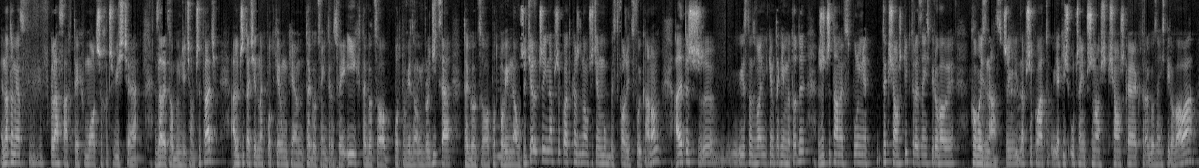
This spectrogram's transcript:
Natomiast w, w klasach tych młodszych oczywiście zalecałbym dzieciom czytać, ale czytać jednak pod kierunkiem tego, co interesuje ich, tego, co podpowiedzą im rodzice, tego, co podpowie im nauczyciel, czyli na przykład każdy nauczyciel mógłby stworzyć swój kanon, ale też e, jestem zwolennikiem takiej metody, że czytamy wspólnie te książki, które zainspirowały kogoś z nas, czyli na przykład jakiś uczeń przynosi książkę, która go zainspirowała,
